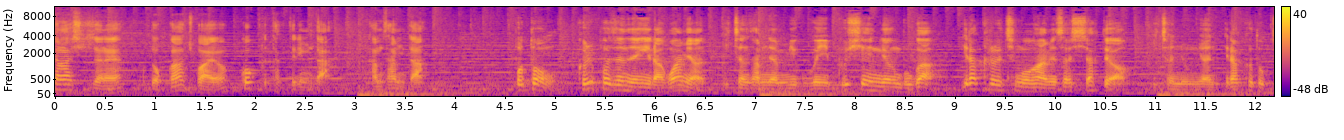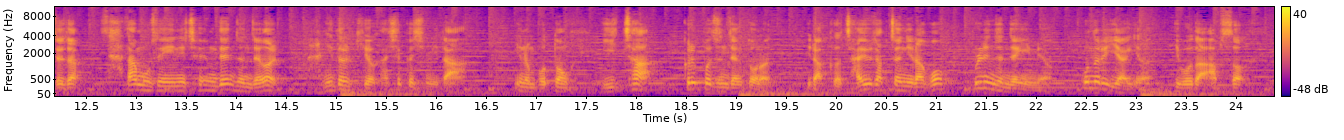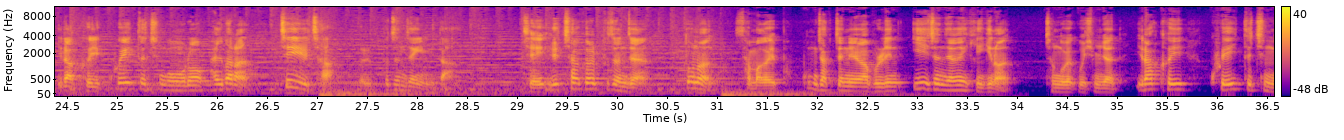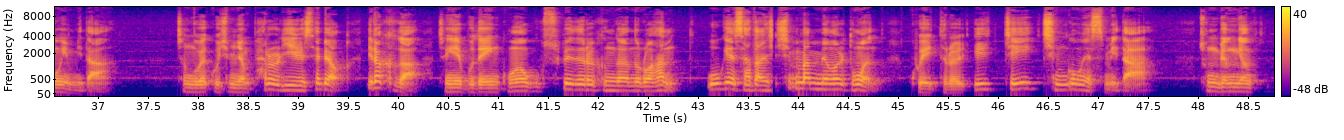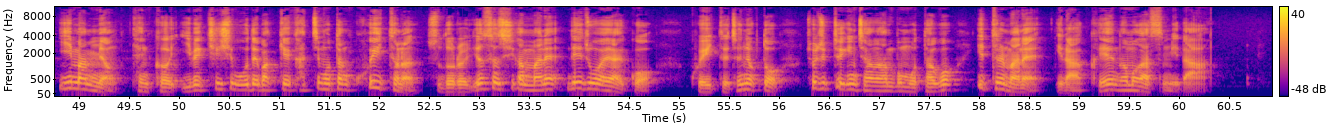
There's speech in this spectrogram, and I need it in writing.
시청하시기 전에 구독과 좋아요 꼭 부탁드립니다. 감사합니다. 보통 걸프 전쟁이라고 하면 2003년 미국의 부시 행정부가 이라크를 침공하면서 시작되어 2006년 이라크 독재자 사담 후세인이 처형된 전쟁을 많이들 기억하실 것입니다. 이는 보통 2차 걸프 전쟁 또는 이라크 자유작전이라고 불린 전쟁이며 오늘의 이야기는 이보다 앞서 이라크의 쿠웨이트 침공으로 발발한 제1차 걸프 전쟁입니다. 제1차 걸프 전쟁 또는 사막의 폭풍 작전이라 불린 이 전쟁의 계기는 1990년 이라크의 쿠웨이트 침공입니다. 1990년 8월 2일 새벽 이라크가 정예 부대인 공화국 수비대를 근간으로 한 5개 사단 10만 명을 동원 쿠웨이트를 일제히 침공했습니다. 총병력 2만 명, 탱커 275대밖에 갖지 못한 쿠웨이트는 수도를 6시간 만에 내주어야 했고 쿠웨이트 전역도 조직적인 저항 한 번 못하고 이틀 만에 이라크에 넘어갔습니다.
